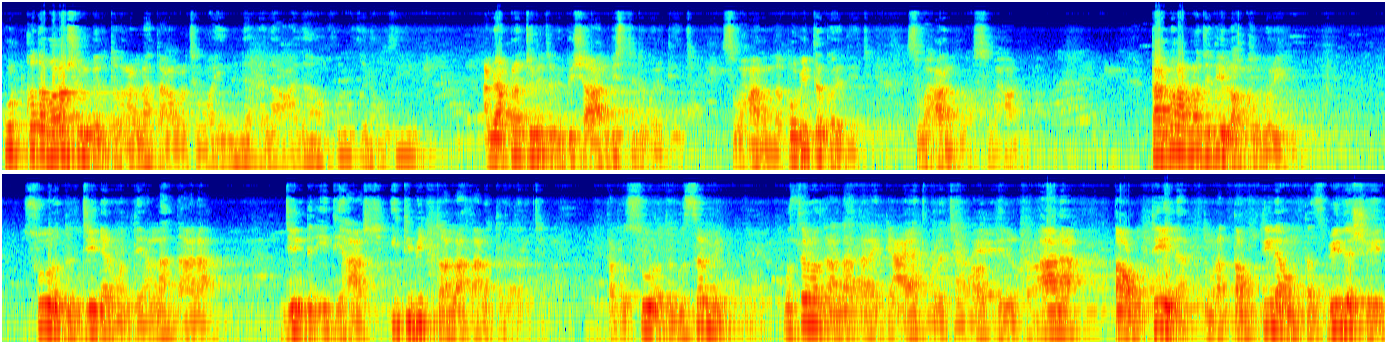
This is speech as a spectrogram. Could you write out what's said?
কুট কথা বলা শুরু করে তখন আল্লাহ খুলুকিন আযীম। আমি আপনার চরিত্রকে বিশাল বিস্তৃত করে দিয়েছি। সুবহানাল্লাহ, পবিত্র করে দিয়েছি। সুবহানাল্লাহ সুবহানাল্লাহ। তারপর আমরা যদি লক্ষ্য করি সুরদুল জিনের মধ্যে আল্লাহ তাআলা জিনদের ইতিহাস, ইতিবৃত্ত আল্লাহ তাআলা তুলে ধরেছেন। তারপর সুরতুল মুসাম্মিল মুসলিম মধ্যে আল্লাহ তাআলা একটি আয়াত বলেছেন ওয়ারাতিল কুরআনা তাওতিলা। তোমরা তাওতিলা এবং তাসবিদের সহিত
